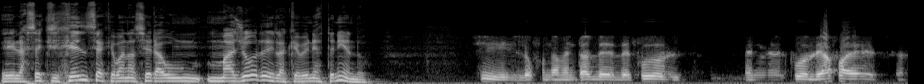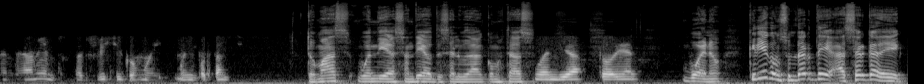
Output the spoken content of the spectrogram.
eh, las exigencias que van a ser aún mayores de las que venías teniendo. Sí, lo fundamental del fútbol, en el fútbol de AFA es el entrenamiento, el físico es muy, muy importante. Tomás, buen día, Santiago te saluda, ¿cómo estás? Buen día, todo bien. Bueno, quería consultarte acerca de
